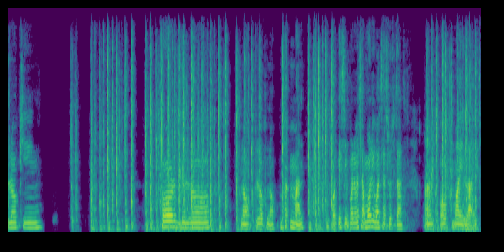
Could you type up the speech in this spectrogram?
looking for the love, no, love no, man, porque si ponemos amor igual se asustan, and of my life.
